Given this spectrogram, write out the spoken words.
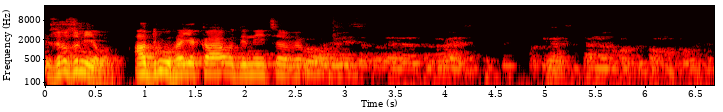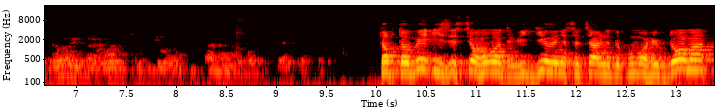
Зрозуміло. А друга яка одиниця? Друга одиниця е, забирається фахівець соціальної роботи вдома другої категорії, переводиться в відділення соціальної роботи. Це частина. Тобто ви із цього от відділення соціальної допомоги вдома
